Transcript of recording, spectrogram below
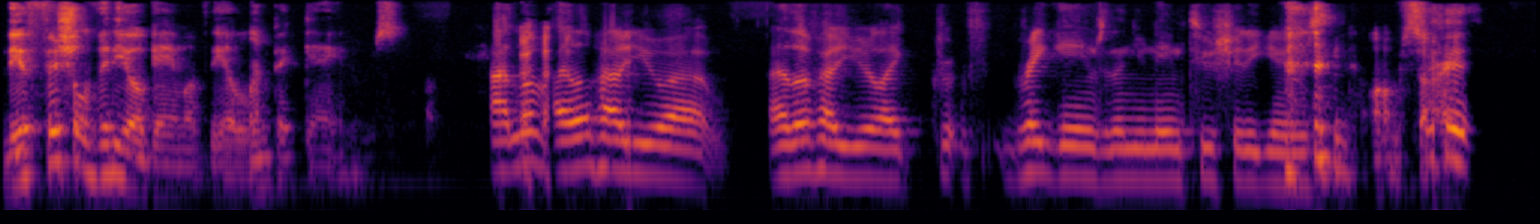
the official video game of the Olympic Games. I love I love how you uh I love how you're like gr- great games and then you name two shitty games. oh, I'm sorry.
